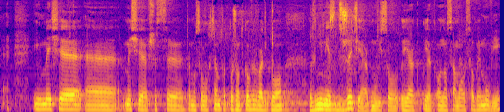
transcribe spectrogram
I my się, e, my się wszyscy temu Słowu chcemy podporządkowywać, bo w nim jest życie, jak, mówi, jak, jak ono samo o sobie mówi.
